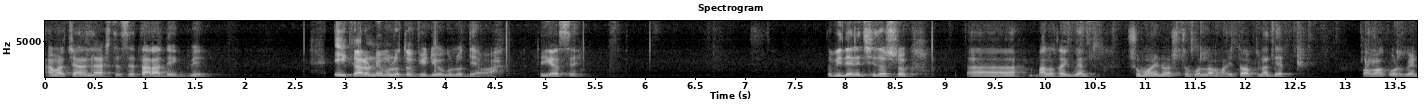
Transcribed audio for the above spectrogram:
আমার চ্যানেলে আসতেছে, তারা দেখবে। এই কারণে মূলত ভিডিওগুলো দেওয়া, ঠিক আছে? তো বিদায় নিচ্ছি দর্শক। ভালো থাকবেন। সময় নষ্ট করলাম হয়তো আপনাদের। ক্ষমা করবেন।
